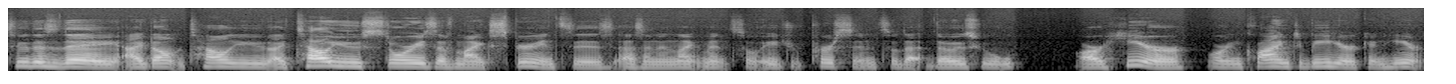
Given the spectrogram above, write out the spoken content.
to this day, I don't tell you, I tell you stories of my experiences as an enlightenment so age person so that those who are here or inclined to be here can hear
